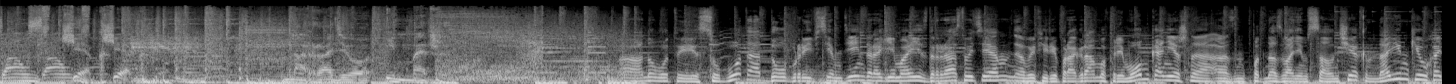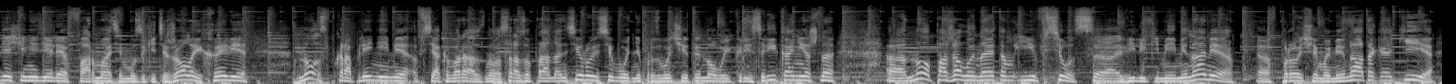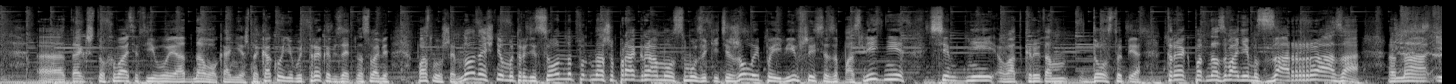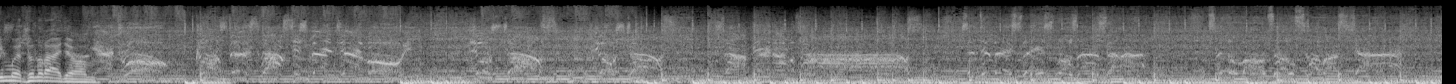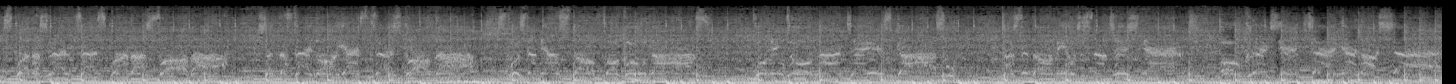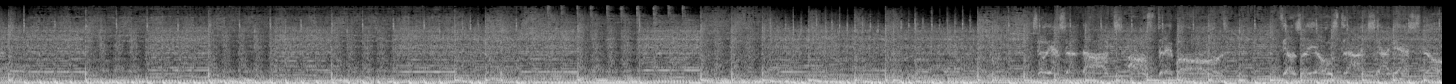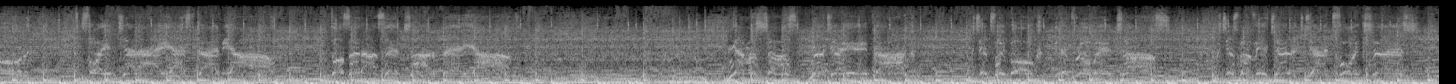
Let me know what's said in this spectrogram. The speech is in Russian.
Саундчек. На радио Imagine. А, ну вот и суббота. Добрый всем день, дорогие мои. Здравствуйте. В эфире программа в прямом, конечно, а, под названием Soundcheck. Новинки уходящей недели в формате музыки тяжелой, хэви, но с вкраплениями всякого разного. Сразу проанонсирую, сегодня прозвучит и новый Крис Ри, конечно. А, но, пожалуй, на этом и все с а, великими именами. А, впрочем, имена-то какие. Так что хватит его и одного, конечно. Какой-нибудь трек обязательно с вами послушаем. Ну а начнем мы традиционно нашу программу с музыки тяжелой, появившейся за последние 7 дней в открытом доступе. Трек под названием «Зараза» на Imagine Radio. czas, już czas Zabieram was Czy ty myślisz może, że Przed pomocą schowasz się Składasz ręce, składasz słowa Że bez tego voices.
